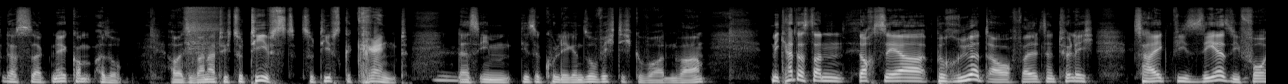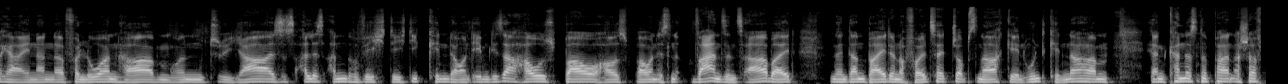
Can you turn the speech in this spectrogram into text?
Das sagt, nee, komm, also, aber sie war natürlich zutiefst, zutiefst gekränkt, Mhm. dass ihm diese Kollegin so wichtig geworden war. Mich hat das dann doch sehr berührt auch, weil es natürlich zeigt, wie sehr sie vorher einander verloren haben. Und ja, es ist alles andere wichtig, die Kinder und eben dieser Hausbau. Hausbauen ist eine Wahnsinnsarbeit. Und wenn dann beide noch Vollzeitjobs nachgehen und Kinder haben, dann kann das eine Partnerschaft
